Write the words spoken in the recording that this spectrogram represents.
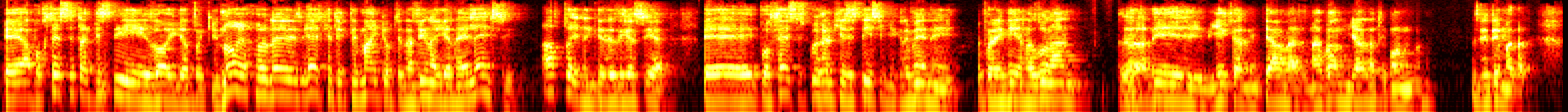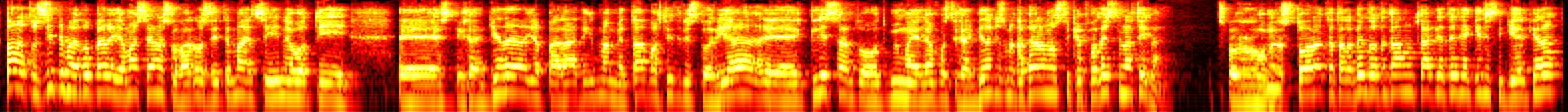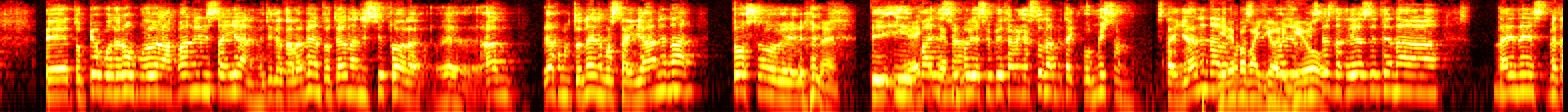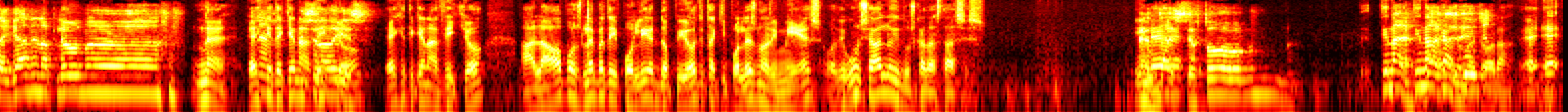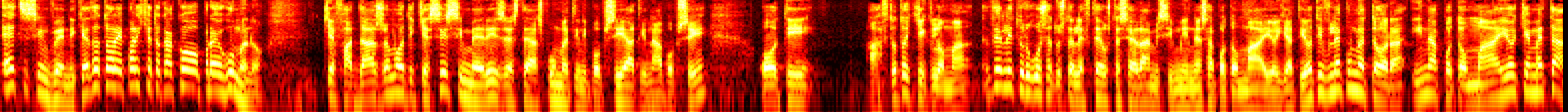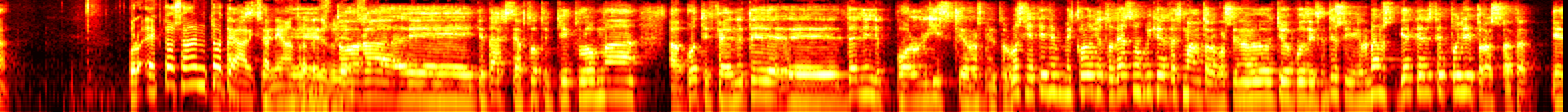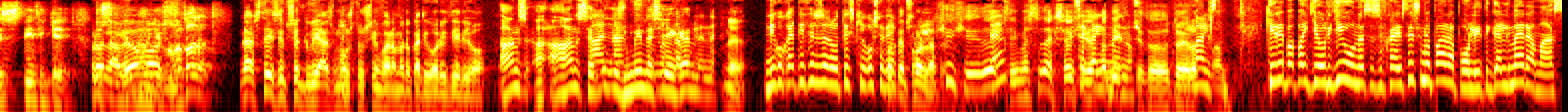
Ε, από χθες ήταν κλειστή εδώ για το κοινό. Έχουν, ε, έρχεται κλιμάκιο από την Αθήνα για να ελέγξει. Αυτό είναι και η διαδικασία. Ε, Υποθέσεις που είχαν χειριστεί οι συγκεκριμένοι εφοριακοί για να δουν αν δηλαδή βγήκαν και άλλα, να βάλουν και άλλα τυχόν ζητήματα. Τώρα το ζήτημα εδώ πέρα για μας ένα σοβαρό ζήτημα έτσι, είναι ότι ε, στη Χαλκίδα, για παράδειγμα, μετά από αυτή την ιστορία, ε, κλείσαν το τμήμα ελέγχου στη Χαλκίδα και τους μεταφέραν ως τοκεφοδέ στην Αθήνα. Τους προηγούμενου. Τώρα καταλαβαίνετε ότι κάνουν κάποια τέτοια κίνηση στην Κέρκυρα. Ε, το πιο κοντινό που μπορούν να πάνε είναι στα Γιάννενα. Και καταλαβαίνετε ότι ένα νησί τώρα, ε, αν έχουμε τον έλεγχο στα Γιάννενα, τόσο ε, Ναι. οι, οι Έχετε υπάλληλοι ένα- της εφορία οι οποίοι θα αναγκαστούν να μετακομίσουν στα Γιάννενα, Κύριε αλλά φανταστείτε όλοι οι Παπαγεωργίου. λογιστές να χρειάζεται να, να είναι με τα Γιάννενα πλέον. ε, Ναι, έχετε και ένα τις δίκιο. συναλλαγές. Έχετε και ένα δίκιο. Αλλά όπως βλέπετε, η πολλή εντοπιότητα και οι πολλές νοημίες οδηγούν σε άλλου είδους καταστάσεις. Είναι... Εντάξει, αυτό. Τι να, Ναι, τι να ναι, κάνουμε ε, τώρα; Ε, ε, έτσι συμβαίνει. Και εδώ τώρα υπάρχει και το κακό προηγούμενο. Και φαντάζομαι ότι κι εσείς συμμερίζεστε, ας πούμε, την υποψία, την άποψη, ότι αυτό το κύκλωμα δεν λειτουργούσε τους τελευταίους 4,5 μήνες από το Μάιο, γιατί ό,τι βλέπουμε τώρα είναι από το Μάιο και μετά. Προ- Εκτός αν τότε Εντάξει, άρχισαν οι άνθρωποι ε, τις δουλειές. Τώρα, ε, κοιτάξτε, αυτό το κύκλωμα από ό,τι φαίνεται ε, δεν είναι πολύ καιρό που λειτουργούσε γιατί είναι μικρό για το διάστημα που είχε. Δεν θυμάμαι τώρα πώς είναι. Και ο υποδιευθυντή ο συγκεκριμένος στην Κέρκυρα ήρθε πολύ πρόσφατα και συστήθηκε. το Πρόλαβε συγκεκριμένο όμως κύκλωμα. Τώρα, να στήσει τους εκβιασμούς τους σύμφωνα με το κατηγορητήριο. Αν, α- αν σε Αν λίγους άρχισαν μήνες αυτά είχε που κάνει... λένε. Ναι. Νίκο, κάτι ήθελε να ρωτήσεις και εγώ σε Πότε διάκοψα. πρόλαβες. Όχι, όχι, εντάξει, είμαστε εντάξει. Είσαι Όχι, καλυμμένος. απαντήθηκε το, το ερώτημα. Μάλιστα. Κύριε Παπαγεωργίου, να σας ευχαριστήσουμε πάρα πολύ. Την καλημέρα μας.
